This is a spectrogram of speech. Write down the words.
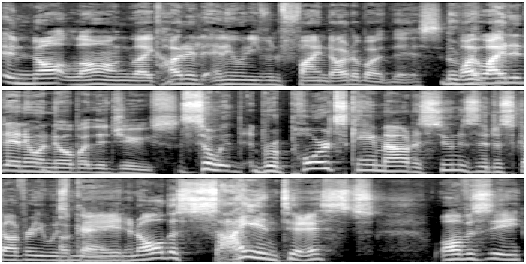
in not long. Like, how did anyone even find out about this? why, rep- why did anyone know about the juice? so it- reports came out as soon as the discovery was Okay. made, and all the scientists, obviously,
